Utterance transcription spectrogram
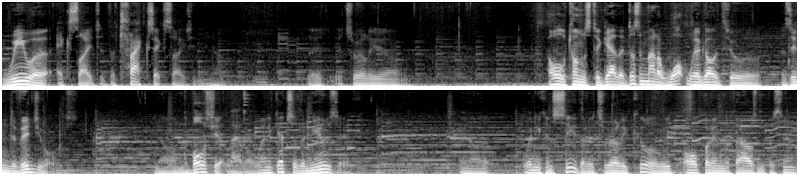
we were excited, the track's exciting, you know. It, it's really. Um, all comes together. It doesn't matter what we're going through as individuals, you know, on the bullshit level. When it gets to the music, you know, when you can see that it's really cool, we all put in a thousand percent.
